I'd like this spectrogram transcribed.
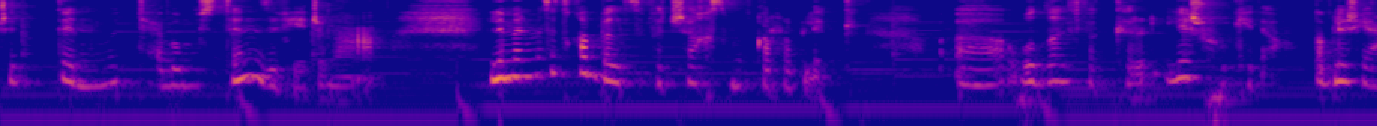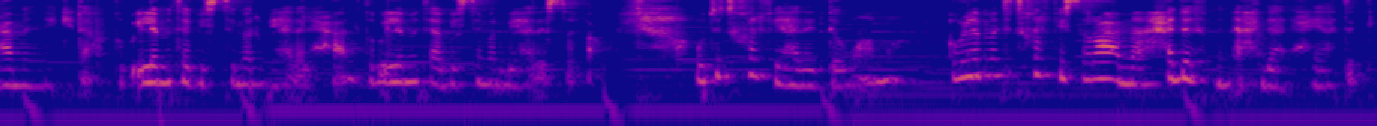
جدا متعب ومستنزف يا جماعة. لما ما تتقبل صفة شخص مقرب لك آه وتظل تفكر ليش هو كذا؟ طب ليش يعاملني كذا؟ طب إلى متى بيستمر بهذا الحال؟ طب إلى متى بيستمر بهذه الصفة؟ وتدخل في هذه الدوامة أو لما تدخل في صراع مع حدث من أحداث حياتك.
